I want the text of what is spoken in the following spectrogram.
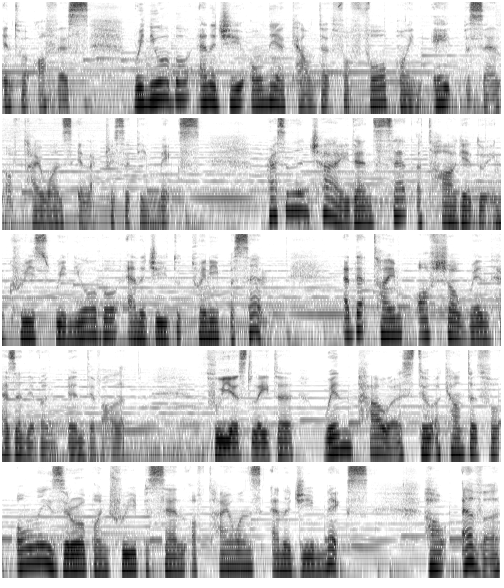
into office, renewable energy only accounted for 4.8% of Taiwan's electricity mix. President Tsai then set a target to increase renewable energy to 20%. At that time, offshore wind hasn't even been developed. Two years later, wind power still accounted for only 0.3% of Taiwan's energy mix. However,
